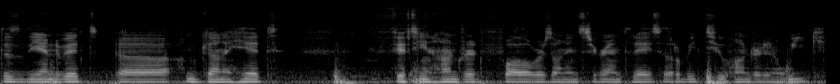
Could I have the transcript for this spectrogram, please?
this is the end of it. Uh, I'm gonna hit 1,500 followers on Instagram today, so that'll be 200 in a week,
